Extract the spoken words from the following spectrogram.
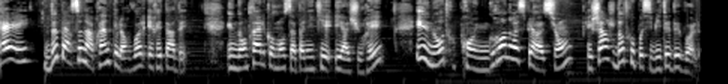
hey Deux personnes apprennent que leur vol est retardé. Une d'entre elles commence à paniquer et à jurer, et une autre prend une grande respiration et cherche d'autres possibilités de vol.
